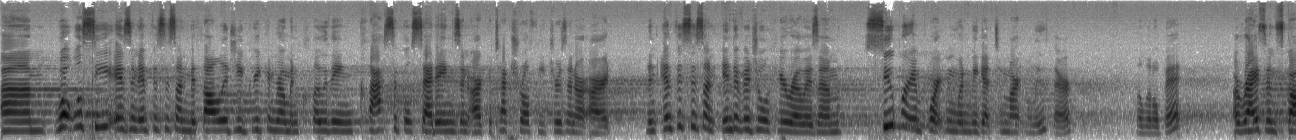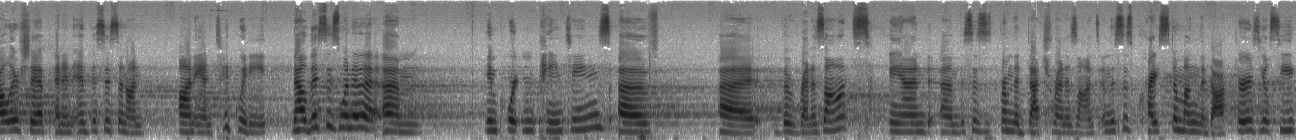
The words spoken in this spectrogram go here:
Um, what we'll see is an emphasis on mythology, Greek and Roman clothing, classical settings, and architectural features in our art, an emphasis on individual heroism, super important when we get to Martin Luther, a little bit, a rise in scholarship, and an emphasis on, on antiquity. Now, this is one of the um, important paintings of uh, the Renaissance, and um, this is from the Dutch Renaissance, and this is Christ among the doctors. You'll see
